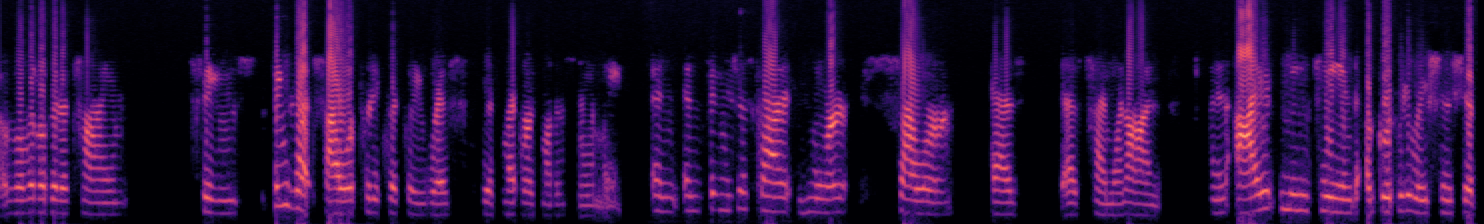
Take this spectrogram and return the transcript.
of a little bit of time, things things got sour pretty quickly with with my birth mother's family, and and things just got more sour as as time went on. And I maintained a good relationship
